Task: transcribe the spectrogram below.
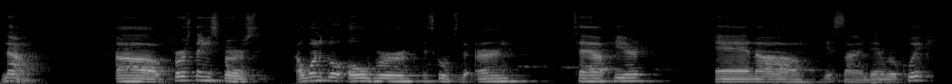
Now, uh, first things first, I want to go over, let's go to the earn tab here and uh, get signed in real quick.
